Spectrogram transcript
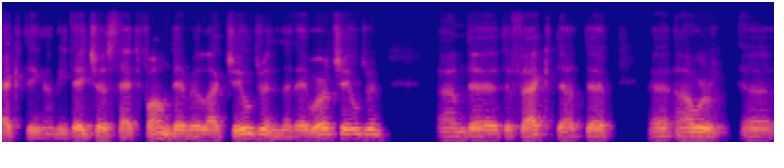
acting. I mean, they just had fun. They were like children. They were children. And uh, the fact that uh, uh, our uh,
